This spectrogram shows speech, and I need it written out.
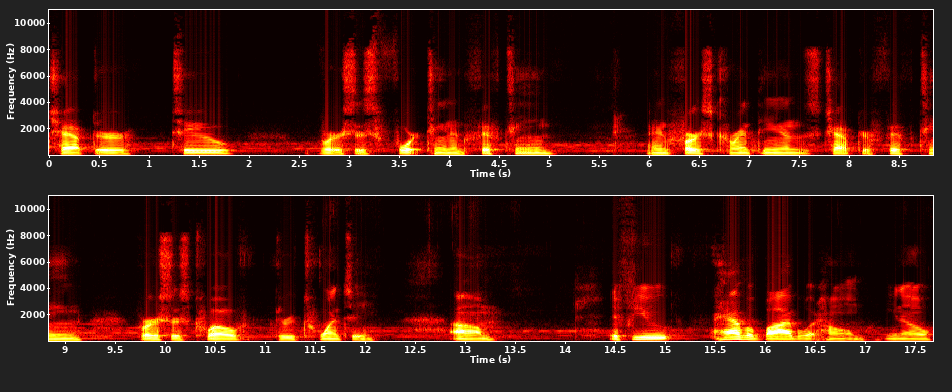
chapter 2, verses 14 and 15, and 1 Corinthians chapter 15, verses 12 through 20. Um, if you have a Bible at home, you know,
